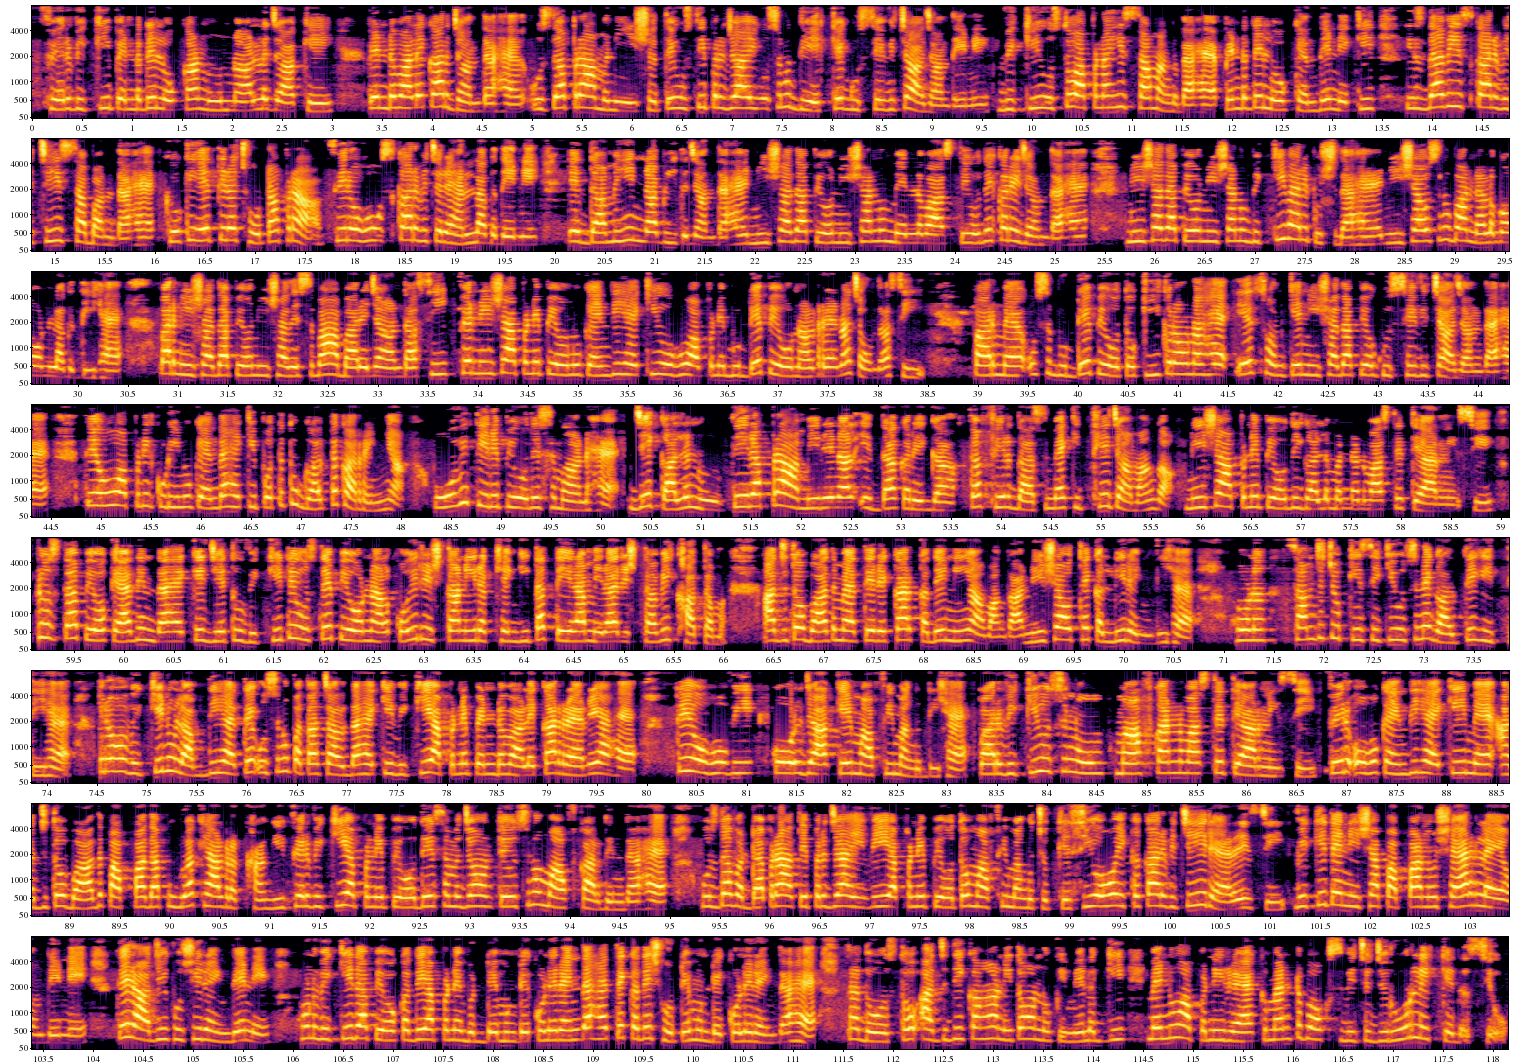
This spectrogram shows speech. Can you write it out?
ਫਿਰ ਵਿੱਕੀ ਪਿੰਡ ਦੇ ਲੋਕਾਂ ਨੂੰ ਨਾਲ ਲਿਜਾ ਕੇ ਪਿੰਡ ਵਾਲੇ ਘਰ ਜਾਂਦਾ ਹੈ। ਉਸ ਦਾ ਭਰਾ ਮਨੀਸ਼ ਤੇ ਉਸ ਦੀ ਭਰਜਾਈ ਉਸ ਨੂੰ ਦੇਖ ਕੇ ਗੁੱਸੇ ਵਿੱਚ ਆ ਜਾਂਦੇ ਨੇ। ਵਿੱਕੀ ਉਸ ਤੋਂ ਆਪਣਾ ਹਿੱਸਾ ਮੰਗਦਾ ਹੈ। ਪਿੰਡ ਦੇ ਲੋਕ ਕਹਿੰਦੇ ਨੇ ਕਿ ਇਸ ਦਾ ਵੀ ਇਸ ਘਰ ਵਿੱਚ ਹਿੱਸਾ ਬਣਦਾ ਹੈ, ਕਿਉਂਕਿ ਇਹ ਤੇਰਾ ਛੋਟਾ ਭਰਾ। ਫਿਰ ਉਹ ਉਸ ਘਰ ਵਿੱਚ ਰਹਿਣ ਲੱਗਦੇ ਨੇ। ਏਦਾਂ ਮਹੀਨਾ ਬੀਤ ਜਾਂਦਾ ਹੈ। ਨੀਸ਼ਾ ਦਾ ਪਿਓ ਨੀਸ਼ਾ ਨੂੰ ਮਿਲਣ ਵਾਸਤੇ ਉਹਦੇ ਘਰੇ ਜਾਂਦਾ ਹੈ। ਨੀਸ਼ਾ ਦਾ ਪਿਓ ਨੀਸ਼ਾ ਨੂੰ ਵਿੱਕੀ ਬਾਰੇ ਪੁੱਛਦਾ ਹੈ। ਨੀਸ਼ਾ ਉਸ ਨੂੰ ਬਹਾਨਾ ਲਗਾਉਣ ਲੱਗਦੀ ਹੈ। ਪਰ ਨੀਸ਼ਾ ਦਾ ਪਿਓ ਨੀਸ਼ਾ ਦੇ ਸੁਭਾਅ ਬਾਰੇ ਜਾਣਦਾ ਸੀ। ਫਿਰ ਨੀਸ਼ਾ ਆਪਣੇ ਪਿਓ ਨੂੰ ਕਹਿੰਦੀ ਹੈ ਕਿ ਉਹ ਆਪਣੇ ਬੁੱਢੇ ਪਿਓ ਨਾਲ ਰਹਿਣਾ ਚਾਹੁੰਦਾ ਸੀ। ਪਰ ਮੈਂ ਉਸ ਬੁੱਢੇ ਪਿਓ ਤੋਂ ਕੀ ਕਰਾਉਣਾ ਹੈ? ਇਹ ਸੁਣ ਕੇ ਨੀਸ਼ਾ ਦਾ ਪਿਓ ਗੁੱਸੇ ਵਿੱਚ ਆ ਜਾਂਦਾ ਹੈ ਤੇ ਉਹ ਆਪਣੀ ਕੁੜੀ ਨੂੰ ਕਹਿੰਦਾ ਹੈ ਕਿ ਪੁੱਤ ਤੂੰ ਗਲਤ ਕਰ ਰਹੀ ਆ, ਉਹ ਵੀ ਤੇਰੇ ਪਿਓ ਦੇ ਸਮਾਨ ਹੈ। ਜੇ ਕੱਲ ਨੂੰ ਤੇਰਾ ਭਰਾ ਮੇਰੇ ਨਾਲ ਇਦਾਂ ਕਰੇਗਾ, ਤਾਂ ਫਿਰ ਦੱਸ ਮੈਂ ਕਿੱਥੇ ਜਾਵਾਂਗਾ? ਨੀਸ਼ਾ ਆਪਣੇ ਪਿਓ ਦੀ ਗੱਲ ਮੰਨਣ ਵਾਸਤੇ ਤਿਆਰ ਨਹੀਂ ਸੀ। ਫਿਰ ਉਸ ਦਾ ਪਿਓ ਕਹਿ ਦਿੰਦਾ ਹੈ ਕਿ ਜੇ ਤੂੰ ਵਿੱਕੀ ਤੇ ਉਸਦੇ ਪਿਓ ਨਾਲ ਕੋਈ ਰਿਸ਼ਤਾ ਨਹੀਂ ਰੱਖੇਂਗੀ, ਤਾਂ ਤੇਰਾ ਮੇਰਾ ਰਿਸ਼ਤਾ ਵੀ ਖਤਮ। ਅੱਜ ਤੋਂ ਬਾਅਦ ਮੈਂ ਤੇਰੇ ਘਰ ਕਦੇ ਨਹੀਂ ਆਵਾਂਗਾ। ਨੀਸ਼ਾ ਉੱਥੇ ਇਕੱਲੀ ਰਹਿੰਦੀ ਹੈ। ਹੁਣ ਸਮਝ ਚੁੱਕੀ ਸੀ ਕਿ ਉਸਨੇ ਗਲਤੀ ਕੀਤੀ ਹੈ। ਫਿਰ ਉਹ ਵਿੱਕੀ ਨੂੰ ਲੱਭਦੀ ਹੈ ਤੇ ਉਸ ਨੂੰ ਪਤਾ ਚੱਲਦਾ ਹੈ ਕਿ ਵਿੱਕੀ ਆਪਣੇ ਪਿੰਡ ਵਾਲੇ ਘਰ ਰਹਿ ਰਿਹਾ ਹੈ। ਤੇ ਉਹ ਵੀ ਕੋਲ ਜਾ ਕੇ ਮਾਫੀ ਮੰਗਦੀ ਹੈ। ਪਰ ਵਿੱਕੀ ਉਸ ਨੂੰ ਮਾਫ ਕਰਨ ਵਾਸਤੇ ਤਿਆਰ ਨਹੀਂ ਸੀ। ਫਿਰ ਉਹ ਕਹਿੰਦੀ ਹੈ ਕਿ ਮੈਂ ਅੱਜ ਤੋਂ ਬਾਅਦ ਪਾਪਾ ਦਾ ਪੂਰਾ ਖਿਆਲ ਰੱਖਾਂਗੀ। ਫਿਰ ਵਿੱਕੀ ਆਪਣੇ ਪਿਓ ਦੇ ਸਮਝਾਉਣ ਤੇ ਉਸ ਨੂੰ ਮਾਫ ਕਰ ਦਿੰਦਾ ਹੈ। ਉਸ ਦਾ ਵੱਡਾ ਭਰਾ ਤੇ ਭਰਜਾਈ ਵੀ ਆਪਣੇ ਪਿਓ ਤੋਂ ਮਾਫੀ ਮੰਗ ਚੁੱਕੇ ਸੀ। ਉਹ ਇੱਕ ਘਰ ਵਿੱਚ ਹੀ ਰਹਿ ਰਹੇ ਸੀ। ਵਿੱਕੀ ਤੇ ਨੀਸ਼ਾ ਪਾਪਾ ਨੂੰ ਸ਼ਹਿਰ ਲੈ ਆਉਂਦੇ ਨੇ ਤੇ ਰਾਜੀ ਖੁਸ਼ੀ ਰਹਿੰਦੇ ਨੇ। ਹੁਣ ਵਿੱਕੀ ਦਾ ਪਿਓ ਕਦੇ ਆਪਣੇ ਵੱਡੇ ਮੁੰਡੇ ਕੋਲੇ ਰਹਿੰਦਾ ਹੈ ਤੇ ਕਦੇ ਛੋਟੇ ਮੁੰਡੇ ਕੋਲੇ ਰਹਿੰਦਾ ਹੈ। ਤਾਂ ਦੋਸਤੋ, ਅੱਜ ਦੀ ਕਹਾਣੀ ਤੁਹਾਨੂੰ ਕਿਵੇਂ ਲੱਗੀ? ਮੈਨੂੰ ਆਪਣੀ ਰਾਏ ਕਮੈਂਟ ਬਾਕਸ ਵਿੱਚ ਜ਼ਰੂਰ ਲਿਖ ਕੇ ਦੱਸਿਓ।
